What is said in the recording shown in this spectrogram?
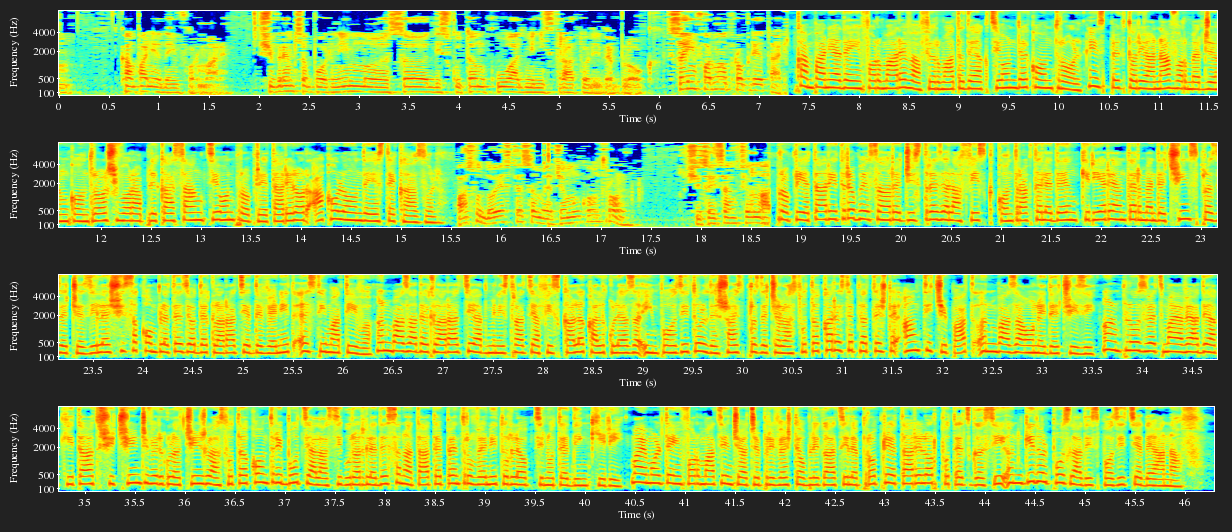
campanie de informare și vrem să pornim uh, să discutăm cu administratorii de bloc, să informăm proprietarii. Campania de informare va fi urmată de acțiuni de control. Inspectorii ANA vor merge în control și vor aplica sancțiuni proprietarilor acolo unde este cazul. Pasul 2 este să mergem în control și să-i sancționăm. Proprietarii trebuie să înregistreze la fisc contractele de închiriere în termen de 15 zile și să completeze o declarație de venit estimativă. În baza declarației, administrația fiscală calculează impozitul de 16% care se plătește anticipat în baza unei decizii. În plus, veți mai avea de achitat și 5,5% contribuția la asigurările de sănătate pentru veniturile obținute din chirii. Mai multe informații în ceea ce privește obligațiile proprietarilor puteți găsi în ghidul pus la dispoziție de ANAF.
